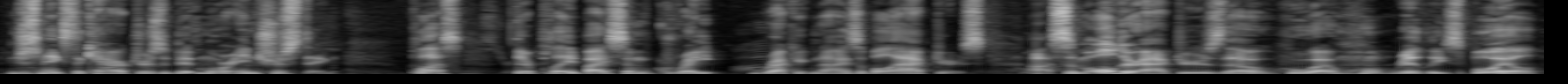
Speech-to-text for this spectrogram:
and just makes the characters a bit more interesting. Plus, they're played by some great, recognizable actors. Uh, some older actors, though, who I won't really spoil,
